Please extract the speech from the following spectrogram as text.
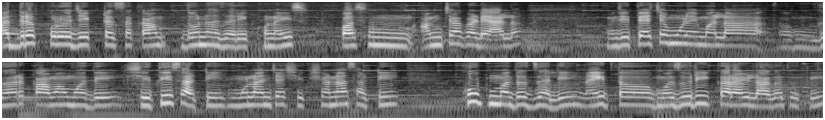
अद्रक प्रोजेक्टचं काम दोन हजार एकोणावीसपासून आमच्याकडे आलं. म्हणजे त्याच्यामुळे मला घरकामामध्ये शेतीसाठी मुलांच्या शिक्षणासाठी खूप मदत झाली. नाही तर मजुरी करावी लागत होती.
